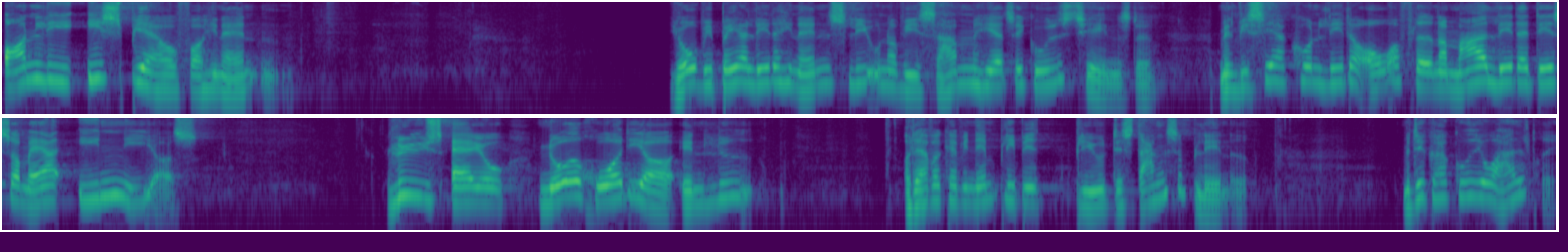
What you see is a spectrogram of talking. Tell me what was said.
åndelige isbjerge for hinanden. Jo, vi bærer lidt af hinandens liv, når vi er sammen her til Guds tjeneste. Men vi ser kun lidt af overfladen og meget lidt af det, som er inde i os. Lys er jo noget hurtigere end lyd. Og derfor kan vi nemt blive, blive distanceblændet. Men det gør Gud jo aldrig.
